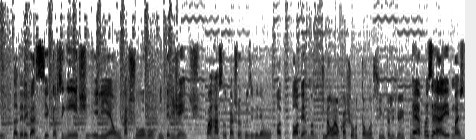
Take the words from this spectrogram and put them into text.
do- da delegacia, que é o seguinte: ele é um cachorro inteligente. Qual a raça do cachorro, inclusive? Ele é um Doberman. Que não é um cachorro tão assim inteligente, né? É, pois é, mas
